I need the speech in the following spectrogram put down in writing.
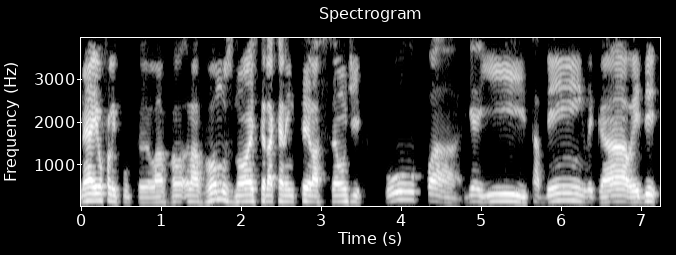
né, e eu falei, puta, lá, lá vamos nós ter aquela interação de opa, e aí, tá bem, legal. Aí, de,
